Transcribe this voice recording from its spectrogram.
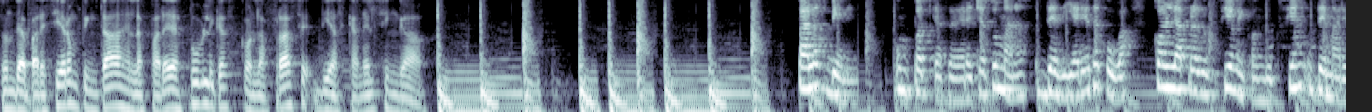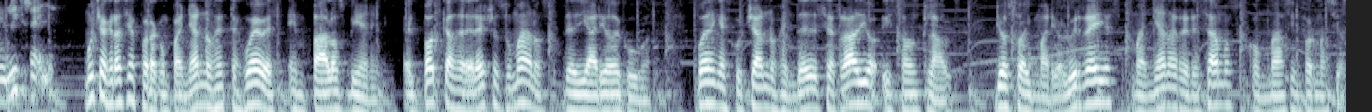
donde aparecieron pintadas en las paredes públicas con la frase Díaz Canel Singao. Palos vienen un podcast de derechos humanos de Diario de Cuba con la producción y conducción de Mario Luis Reyes. Muchas gracias por acompañarnos este jueves en Palos Vienen, el podcast de derechos humanos de Diario de Cuba. Pueden escucharnos en DDC Radio y SoundCloud. Yo soy Mario Luis Reyes, mañana regresamos con más información.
